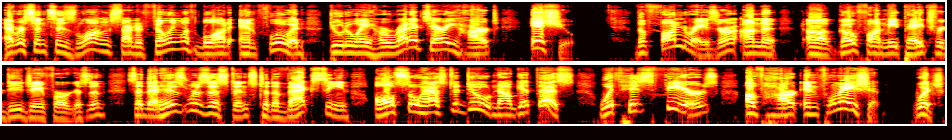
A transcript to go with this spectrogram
ever since his lungs started filling with blood and fluid due to a hereditary heart issue. The fundraiser on the uh, GoFundMe page for DJ Ferguson said that his resistance to the vaccine also has to do, now get this, with his fears of heart inflammation which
